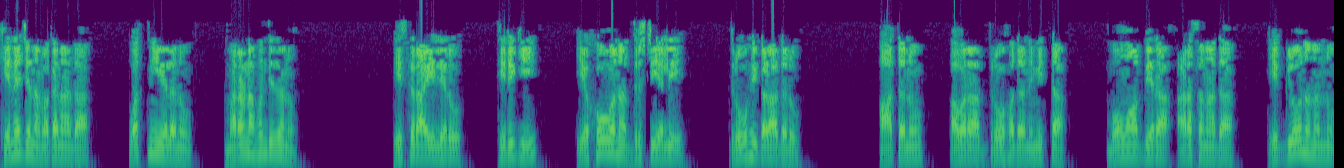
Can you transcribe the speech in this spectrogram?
ಕೆನೆಜನ ಮಗನಾದ ವತ್ನಿಯಲನು ಮರಣ ಹೊಂದಿದನು. ಇಸ್ರಾಯೇಲ್ಯರು ತಿರುಗಿ ಯೆಹೋವನ ದೃಷ್ಟಿಯಲ್ಲಿ ದ್ರೋಹಿಗಳಾದರು. ಆತನು ಅವರ ದ್ರೋಹದ ನಿಮಿತ್ತ ಮೋವಾಬ್ಯರ ಅರಸನಾದ ಎಗ್ಲೋನನನ್ನು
